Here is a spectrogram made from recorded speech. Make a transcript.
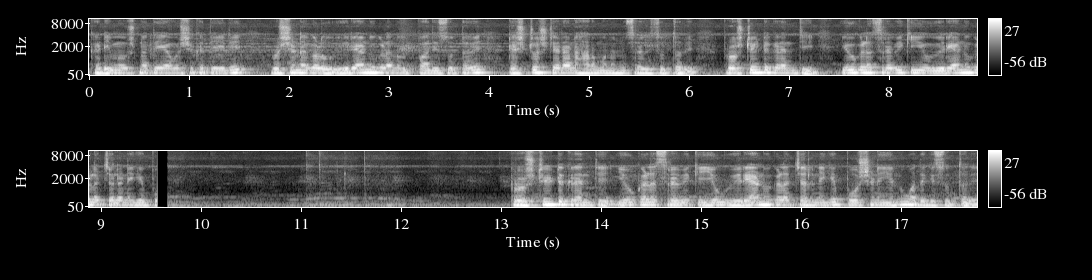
ಕಡಿಮೆ ಉಷ್ಣತೆಯ ಅವಶ್ಯಕತೆ ಇದೆ. ವೃಷಣಗಳು ವೀರ್ಯಾಣುಗಳನ್ನು ಉತ್ಪಾದಿಸುತ್ತವೆ. ಟೆಸ್ಟೋಸ್ಟೆರಾನ್ ಹಾರ್ಮೋನ್ ಅನ್ನು ಸ್ರವಿಸುತ್ತದೆ. ಪ್ರೊಸ್ಟೇಟ್ ಗ್ರಂಥಿ ಇವುಗಳ ಸ್ರವಿಕೆಯು ವೀರ್ಯಾಣುಗಳ ಚಲನೆಗೆ ಪ್ರೊಸ್ಟೇಟ್ ಗ್ರಂಥಿ, ಇವುಗಳ ಸ್ರವಿಕೆಯು ವೀರ್ಯಾಣುಗಳ ಚಲನೆಗೆ ಪೋಷಣೆಯನ್ನು ಒದಗಿಸುತ್ತದೆ.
